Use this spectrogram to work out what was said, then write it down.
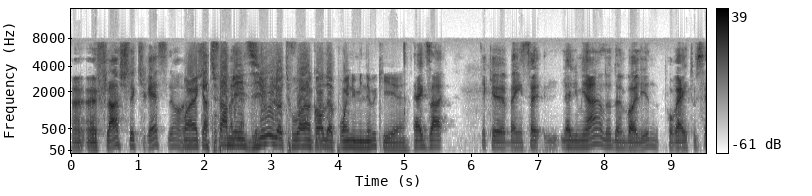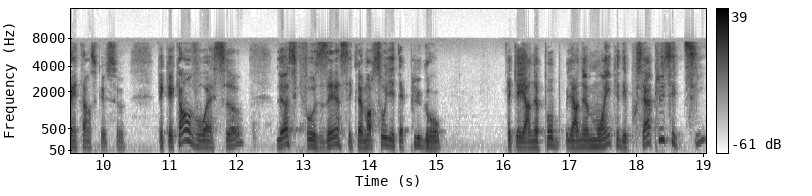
un, un, flash là, qui reste. Là, ouais, quand tu fermes les yeux, là, tu vois encore ouais. le point lumineux qui est. Exact. Fait que ben la lumière d'un bolide pourrait être aussi intense que ça. Fait que quand on voit ça, là, ce qu'il faut se dire, c'est que le morceau il était plus gros. Fait qu'il y en a pas, il y en a moins que des poussières. Plus c'est petit,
